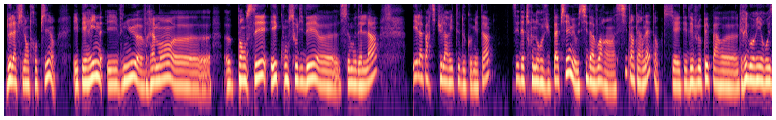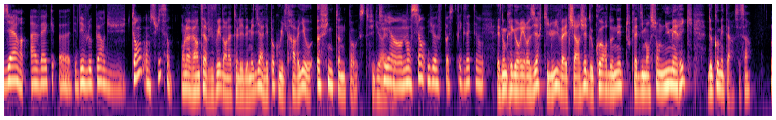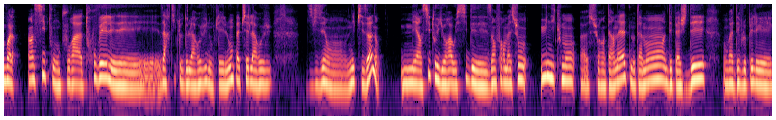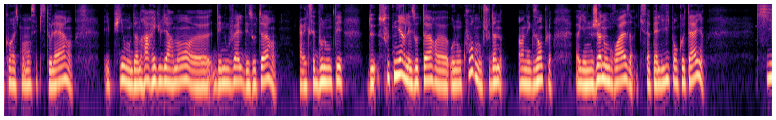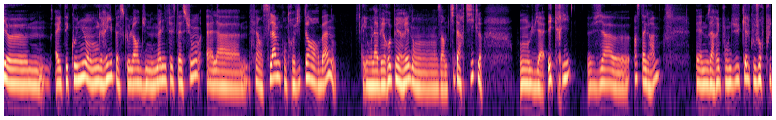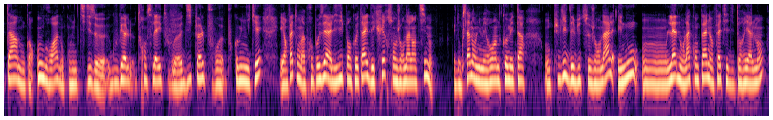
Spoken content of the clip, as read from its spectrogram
de la philanthropie. Et Perrine est venue euh, vraiment euh, euh, penser et consolider ce modèle-là. Et la particularité de Cometa, c'est d'être une revue papier, mais aussi d'avoir un site internet qui a été développé par euh, Grégory Rosière avec euh, des développeurs du temps en Suisse. On l'avait interviewé dans l'atelier des médias à l'époque où il travaillait au Huffington Post, figurez-vous. Qui est un ancien du HuffPost, exactement. Et donc Grégory Rosière qui lui va être chargé de coordonner toute la dimension numérique de Cometa, c'est ça? Voilà un site où on pourra trouver les articles de la revue, donc les longs papiers de la revue, divisés en épisodes mais un site où il y aura aussi des informations uniquement euh, sur Internet, notamment des pages idées. On va développer les correspondances épistolaires. Et puis, on donnera régulièrement euh, des nouvelles des auteurs avec cette volonté de soutenir les auteurs euh, au long cours. Donc, je vous donne un exemple. Il y a une jeune hongroise qui s'appelle Lily Pankotai qui a été connue en Hongrie parce que lors d'une manifestation, elle a fait un slam contre Viktor Orban. Et on l'avait repéré dans un petit article. On lui a écrit via euh, Instagram. Elle nous a répondu quelques jours plus tard, donc en hongrois. Donc on utilise euh, Google Translate ou euh, DeepL pour, communiquer. Et en fait, on a proposé à Lily Pankotai d'écrire son journal intime. Et donc ça, dans le numéro 1 de Cometa, on publie le début de ce journal. Et nous, on l'aide, on l'accompagne en fait éditorialement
